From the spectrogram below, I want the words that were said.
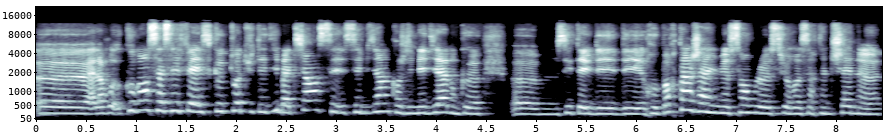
Euh, alors, comment ça s'est fait? Est-ce que toi, tu t'es dit, bah tiens, c'est bien quand je dis média, donc euh, c'est tu as eu des, reportages, hein, il me semble, sur certaines chaînes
